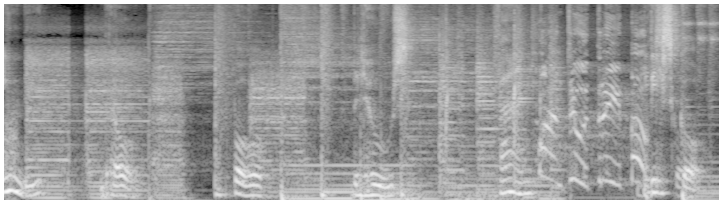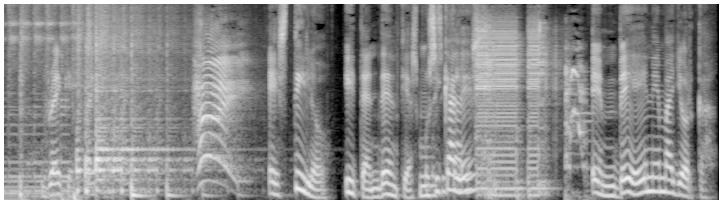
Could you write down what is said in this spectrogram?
Indie, rock, pop, blues, funk, disco, reggae, estilo y tendencias musicales en BN Mallorca.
